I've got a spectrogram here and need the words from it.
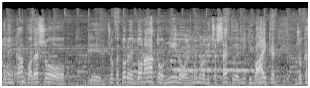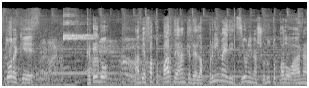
Vedo in campo adesso il giocatore Donato Miro, il numero 17 del Mickey Bike, giocatore che credo abbia fatto parte anche della prima edizione in assoluto padovana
